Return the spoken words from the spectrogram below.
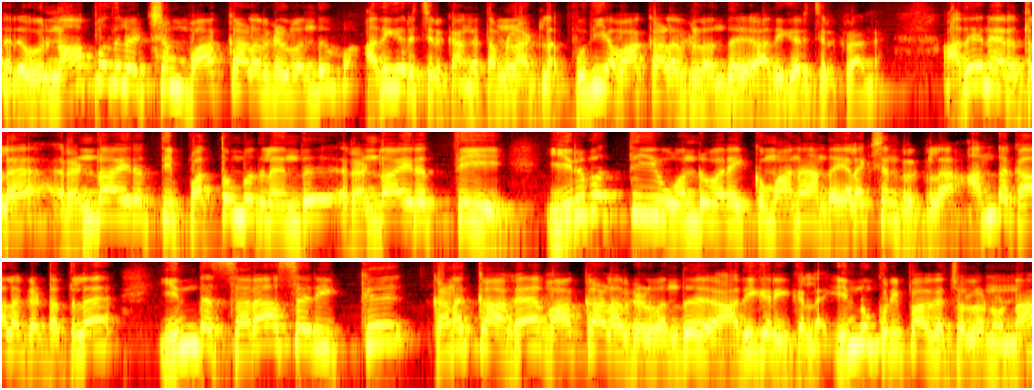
ஒரு நாற்பது லட்சம் வாக்காளர்கள் வந்து அதிகரிச்சிருக்காங்க தமிழ்நாட்டில். புதிய வாக்காளர்கள் வந்து அதிகரிச்சிருக்கிறாங்க. அதே நேரத்தில் ரெண்டாயிரத்தி பத்தொன்பதுலேருந்து ரெண்டாயிரத்தி இருபத்தி ஒன்று வரைக்குமான அந்த எலெக்ஷன் இருக்குல்ல அந்த காலகட்டத்தில் இந்த சராசரிக்கு கணக்காக வாக்காளர்கள் வந்து அதிகரிக்கலை. இன்னும் குறிப்பாக சொல்லணும்னா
